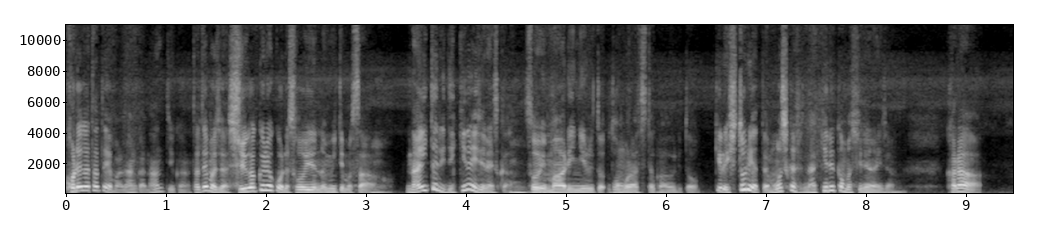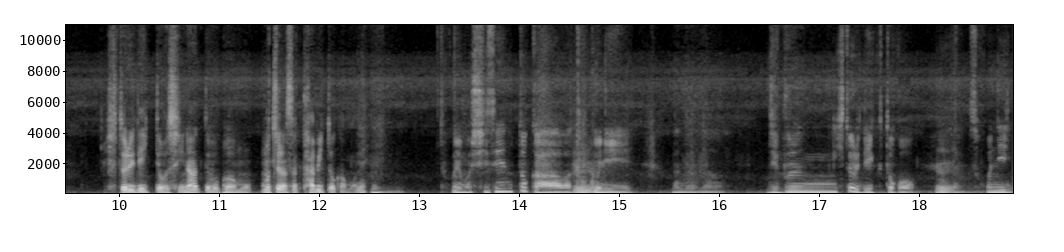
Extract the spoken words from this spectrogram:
これが例えばなんかなんていうかな。例えばじゃあ修学旅行でそういうの見てもさ、泣いたりできないじゃないですか、うんそういう周りにいると友達とかがいると。けど一人やったらもしかしたら泣けるかもしれないじゃん、うん。から一人で行ってほしいなって僕は思う、もちろんさ旅とかもね。うん。特にもう自然とかは特に、なんだろうな。自分一人で行くとこうん。そこに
